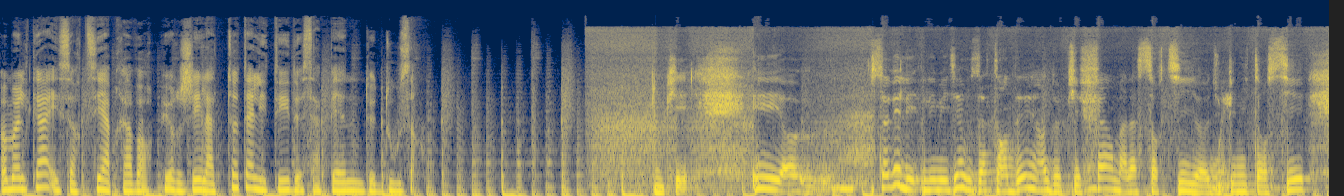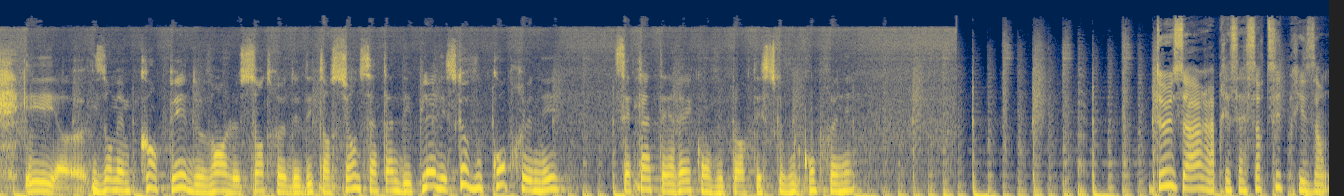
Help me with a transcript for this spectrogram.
Homolka est sortie après avoir purgé la totalité de sa peine de 12 ans. OK. Et euh, vous savez, les, médias vous attendaient hein, de pied ferme à la sortie euh, du pénitencier et euh, ils ont même campé devant le centre de détention de Sainte-Anne-des-Plaines. Est-ce que vous comprenez cet intérêt qu'on vous porte? Est-ce que vous le comprenez? Deux heures après sa sortie de prison,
